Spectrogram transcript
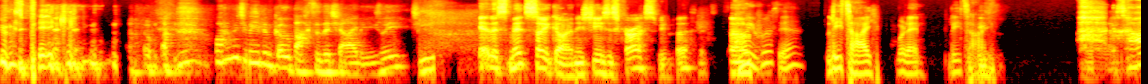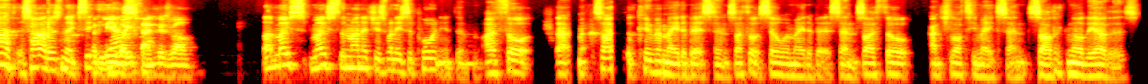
Who's big? Why would you even go back to the Chinese league? Gee. Get this Mitso guy and he's Jesus Christ, it'd be perfect. oh, Um, he would. Yeah. Lee Tai, we're in. Lee Tai. it's hard. It's hard, isn't it? But he Lee has- Feng as well. like most most of the managers when he's appointed them, I thought that so I thought Koeman made a bit of sense. I thought Silva made a bit of sense. I thought Ancelotti made sense. So I'd ignore the others.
